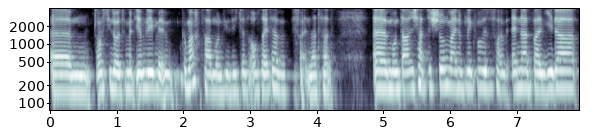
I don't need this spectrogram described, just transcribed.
ähm, was die Leute mit ihrem Leben gemacht haben und wie sich das auch seither verändert hat. Ähm, und dadurch hat sich schon meine Blickweise verändert, weil jeder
